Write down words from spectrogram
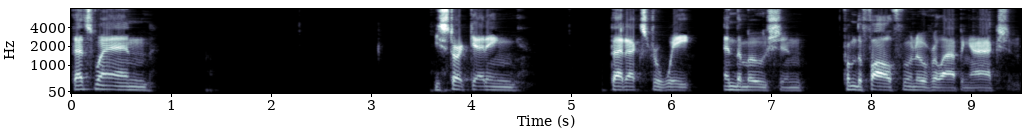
that's when you start getting that extra weight and the motion from the follow through and overlapping action.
